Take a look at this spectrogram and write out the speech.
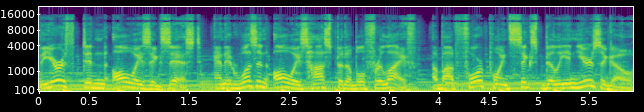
The Earth didn't always exist, and it wasn't always hospitable for life, about 4.6 billion years ago.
